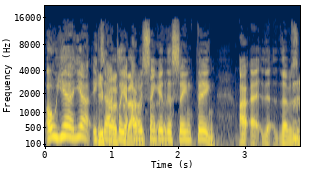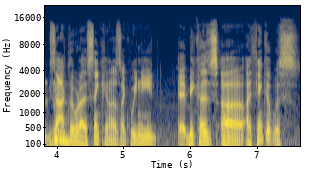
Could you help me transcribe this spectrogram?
Oh yeah, yeah, exactly. I was thinking Twitter. the same thing. I, I, th- that was exactly what I was thinking. I was like, we need eh, because uh, I think it was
